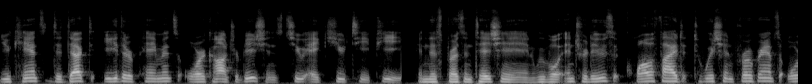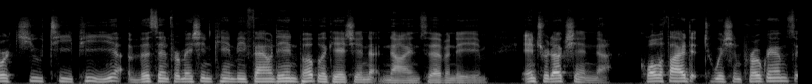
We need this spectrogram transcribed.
You can't deduct either payments or contributions to a QTP. In this presentation, we will introduce Qualified Tuition Programs or QTP. This information can be found in Publication 970. Introduction Qualified Tuition Programs,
